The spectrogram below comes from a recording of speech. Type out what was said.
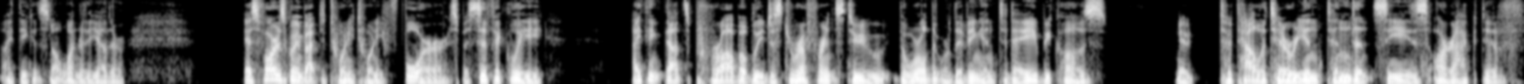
I think it's not one or the other. As far as going back to 2024 specifically, I think that's probably just a reference to the world that we're living in today because you know totalitarian tendencies are active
